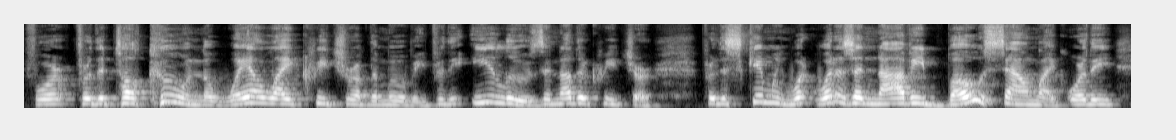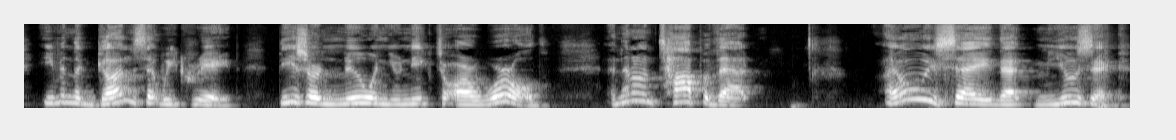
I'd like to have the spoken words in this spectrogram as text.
for for the tulkun, the whale-like creature of the movie, for the ilus, another creature, for the skimwing. What what does a Na'vi bow sound like, or the even the guns that we create? These are new and unique to our world. And then on top of that, I always say that music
